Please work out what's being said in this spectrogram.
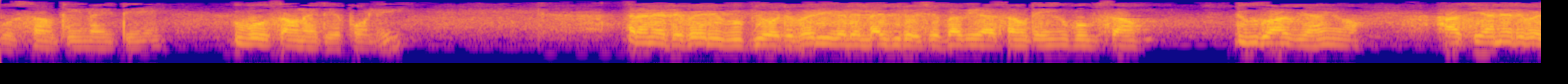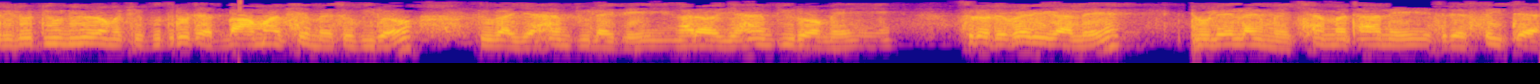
ကိုစောင့်ထိန်လိုက်တယ်ဥပုသ်ဆောင်လိုက်တယ်ပေါ့လေအဲ့ဒါနဲ့တပည့်တွေကိုပြောတပည့်တွေကလည်းလိုက်ပြီးတော့၈ပါးသီလစောင့်ထိန်ဥပုသ်ဆောင်တူသွားပြန်ရော ဟာဆရာနဲ့တပည့်ဒီလိုတူနေတော့မဖြစ်ဘူးသူတို့ထက်တာမဖြစ်မယ်ဆိုပြီးတော့သူကယဟန်ပြုလိုက်တယ်ငါတော့ယဟန်ပြုတော့မယ်ဆိုတော့တပည့်တွေကလည်းဒုလဲလိုက်မယ်ချမ်းမထားနေဆိုတဲ့စိတ်သက်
